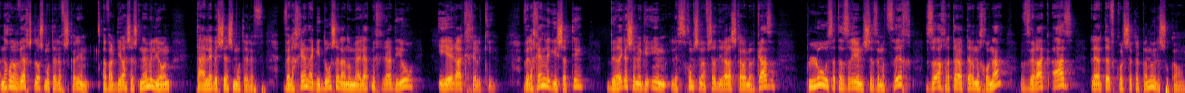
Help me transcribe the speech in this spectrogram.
אנחנו נרוויח 300 אלף שקלים, אבל דירה של 2 מיליון תעלה ב-600 אלף, ולכן הגידור שלנו מעליית מחירי הדיור יהיה רק חלקי. ולכן לגישתי, ברגע שמגיעים לסכום שמאפשר דירה להשקעה במרכז, פלוס התזרים שזה מצריך, זו החלטה יותר נכונה, ורק אז לנתב כל שקל פנוי לשוק ההון.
